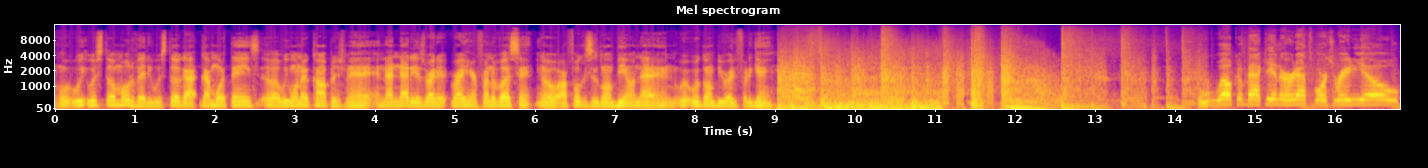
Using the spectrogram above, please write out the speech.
We, we're still motivated. We still got got more things uh, we want to accomplish, man. And that natty is right right here in front of us. And you know, our focus is going to be on that, and we're, we're going to be ready for the game. Welcome back into Hurrdat Sports Radio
